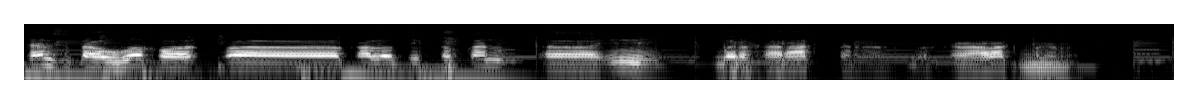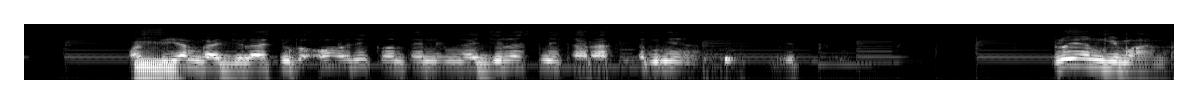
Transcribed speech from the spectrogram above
Kan setahu gua kalau eh, kalau tiktok kan eh, ini berkarakter harus berkarakter. Hmm. pasti Hmm. yang nggak jelas juga oh ini konten yang nggak jelas nih karakternya gitu. Lu yang gimana?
